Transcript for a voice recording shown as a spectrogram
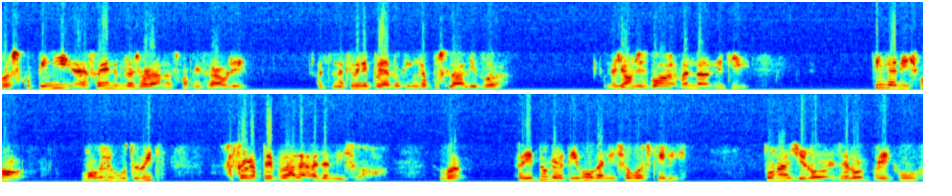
v skupini referendum državljanov smo pripravili alternativni predlog in ga poslali v državni zbor, vendar niti tega nismo mogli ugotoviti, a so ga prebrali, ali ga niso. V redno gradivo ga niso vrstili. To nas zelo, zelo preko,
